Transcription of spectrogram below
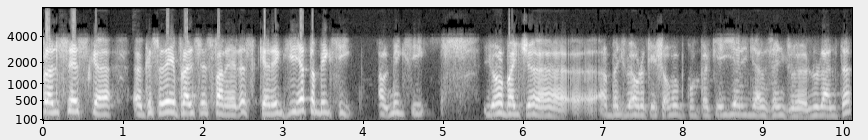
Francesc, eh, que se deia Francesc Fareres, que era exiliat a Mèxic, al Mèxic, jo el vaig, eh, el vaig veure que això, hi era ja als anys 90,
